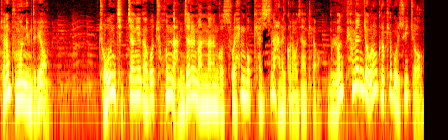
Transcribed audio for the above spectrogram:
저는 부모님들이요, 좋은 직장에 가고 좋은 남자를 만나는 것으로 행복해 하시지는 않을 거라고 생각해요. 물론 표면적으로는 그렇게 보일 수 있죠.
